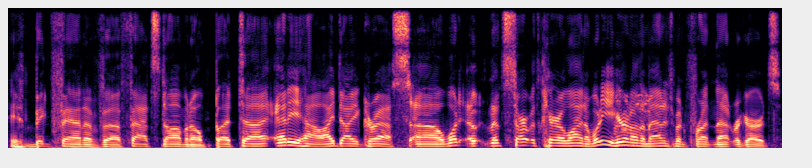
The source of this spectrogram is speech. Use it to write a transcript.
big fan of uh, Fats Domino. But uh, anyhow, I digress. Uh, what? Uh, let's start with Carolina. What are you hearing on the management front in that regards?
